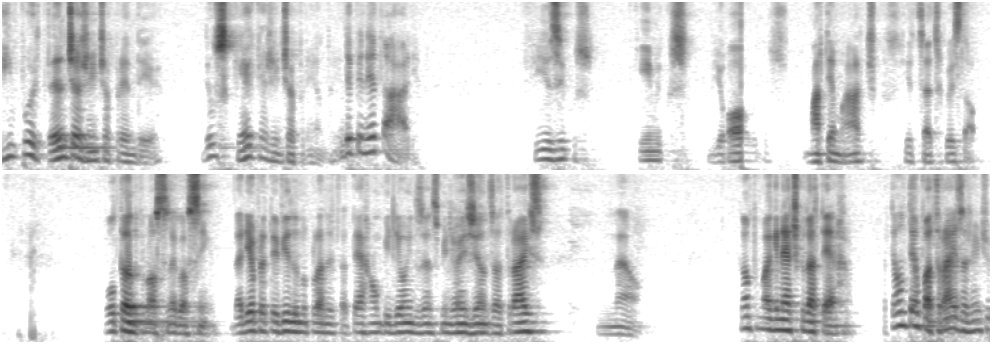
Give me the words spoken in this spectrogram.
É importante a gente aprender. Deus quer que a gente aprenda, independente da área. Físicos, químicos, biólogos, matemáticos, etc. Coisa e tal. Voltando para o nosso negocinho. Daria para ter vida no planeta Terra 1 bilhão e 200 milhões de anos atrás? Não. Campo magnético da Terra. Até um tempo atrás a gente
